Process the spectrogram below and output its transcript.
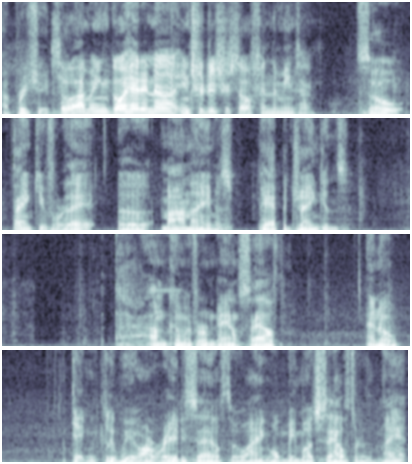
I appreciate it. So boy. I mean, go ahead and uh, introduce yourself in the meantime. So thank you for that. Uh, my name is Pappy Jenkins. Uh, I'm coming from down south. I know technically we are already south, so I ain't gonna be much souther than that.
